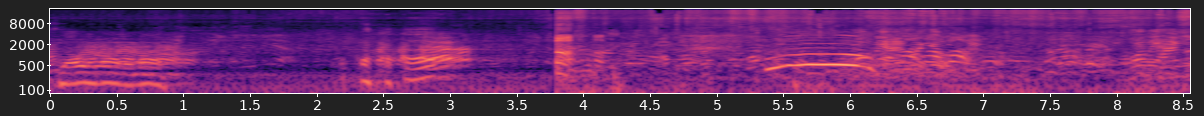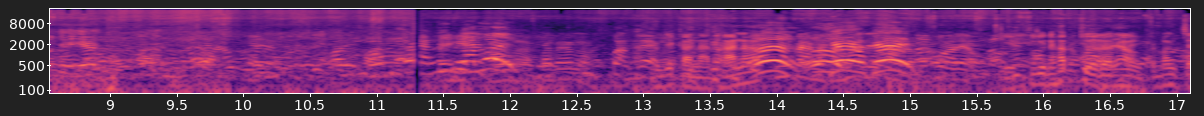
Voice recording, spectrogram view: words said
เขียวเลยนะนะ บรรยากาศหนาทานนะครับเอซีนะครับช่วยกันให้กำลังใจ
